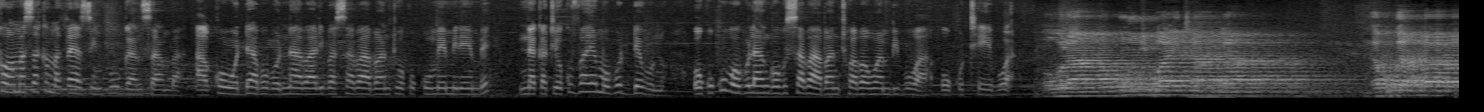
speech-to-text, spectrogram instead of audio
omubaka wa masaka mathayas mpuuga nsamba akoowodde abo bonna abaali basaba abantu okukuuma emirembe nakati okuvaayo mu budde buno okukuba obulanga obusaba abantu abawambibwa okuteebwa. Obulanga bungi bwayitanga nga bugamba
